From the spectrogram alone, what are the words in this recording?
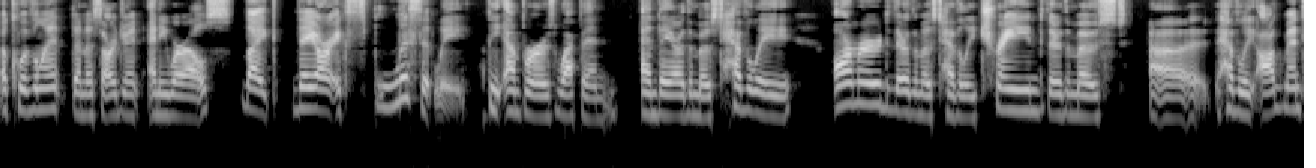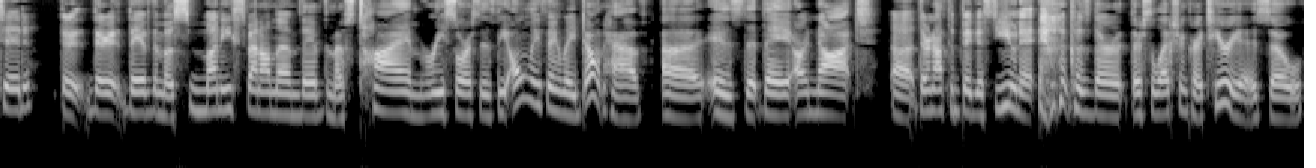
equivalent than a sergeant anywhere else. Like they are explicitly the emperor's weapon and they are the most heavily armored, they're the most heavily trained, they're the most uh, heavily augmented. They're, they're, they have the most money spent on them. They have the most time, resources. The only thing they don't have uh, is that they are not uh, they're not the biggest unit because their their selection criteria is so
